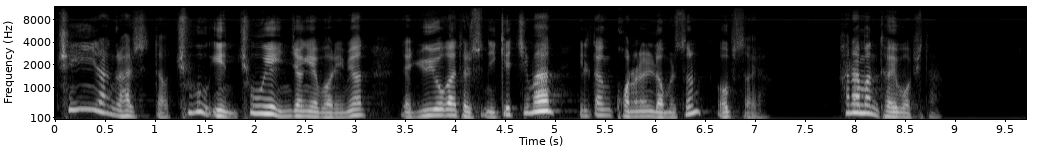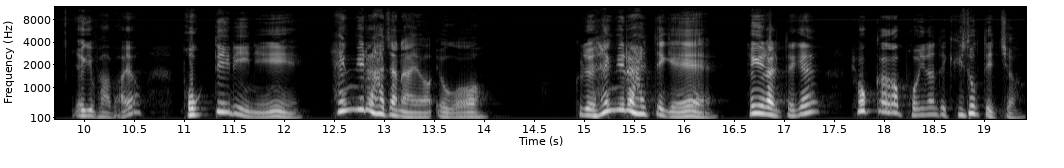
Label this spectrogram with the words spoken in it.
추인이라는 걸 할 수 있다. 추인, 추후에 인정해버리면 유효가 될 수는 있겠지만 일단 권한을 넘을 수는 없어요. 하나만 더 해봅시다. 여기 봐봐요. 복대리인이 행위를 하잖아요. 요거. 그죠? 행위를 할 때게, 행위를 할 때게 효과가 본인한테 귀속됐죠.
